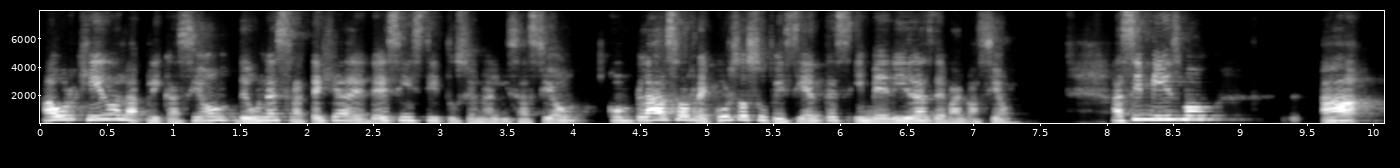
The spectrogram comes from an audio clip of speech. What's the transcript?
ha urgido la aplicación de una estrategia de desinstitucionalización con plazos, recursos suficientes y medidas de evaluación. Asimismo, ha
